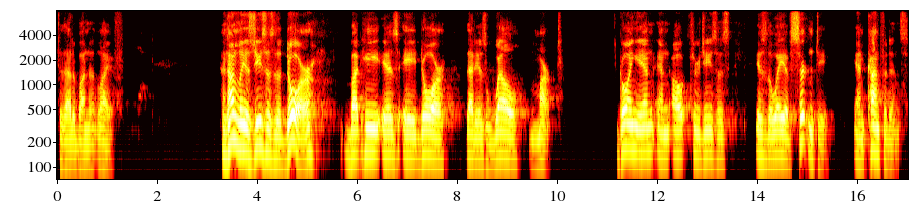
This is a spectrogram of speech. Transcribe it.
to that abundant life. And not only is Jesus the door, but he is a door that is well marked. Going in and out through Jesus is the way of certainty and confidence.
